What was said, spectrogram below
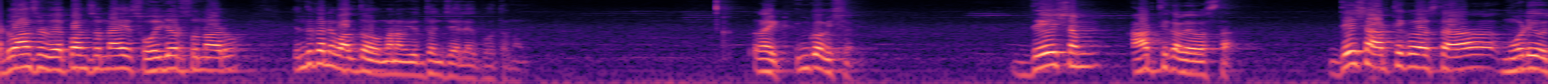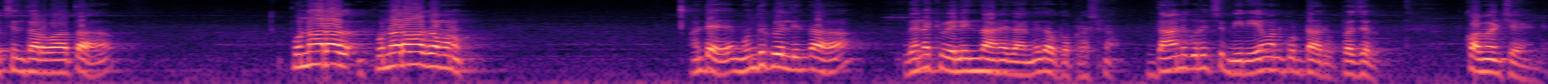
అడ్వాన్స్డ్ వెపన్స్ ఉన్నాయి సోల్జర్స్ ఉన్నారు. ఎందుకని వాళ్ళతో మనం యుద్ధం చేయలేకపోతున్నాం? రైట్ ఇంకో విషయం. దేశం ఆర్థిక వ్యవస్థ. దేశ ఆర్థిక వ్యవస్థ మోడీ వచ్చిన తర్వాత పునరా పునరాగమనం అంటే ముందుకు వెళ్ళిందా వెనక్కి వెళ్ళిందా అనే దాని మీద ఒక ప్రశ్న. దాని గురించి మీరు ఏమనుకుంటారు ప్రజలు? కామెంట్ చేయండి.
